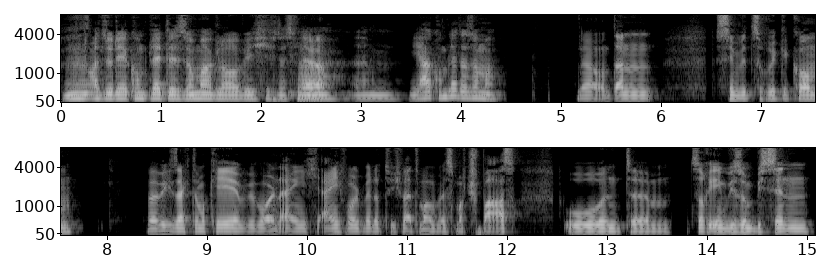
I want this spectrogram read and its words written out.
Hm, also der komplette Sommer, glaube ich. Das war ja. Ähm, ja kompletter Sommer. Ja, und dann sind wir zurückgekommen, weil wir gesagt haben, okay, wir wollen eigentlich, eigentlich wollten wir natürlich weitermachen, weil es macht Spaß. Und ähm, ist auch irgendwie so ein bisschen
